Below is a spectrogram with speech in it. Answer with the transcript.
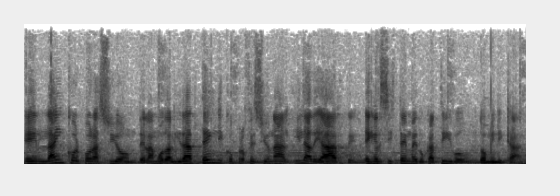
en la incorporación de la modalidad técnico-profesional y la de arte en el sistema educativo dominicano.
